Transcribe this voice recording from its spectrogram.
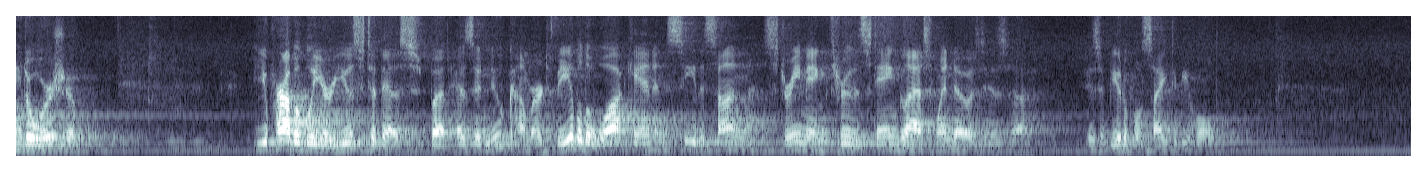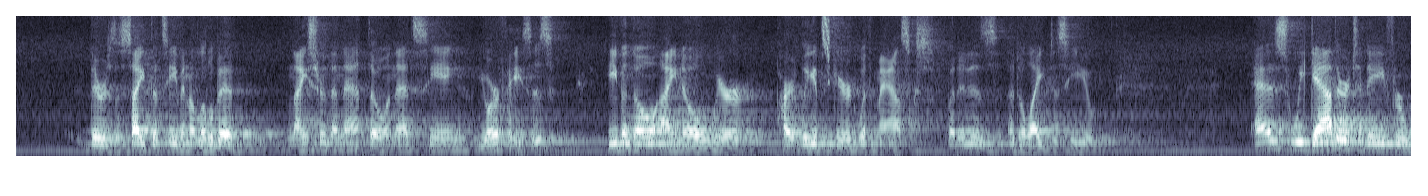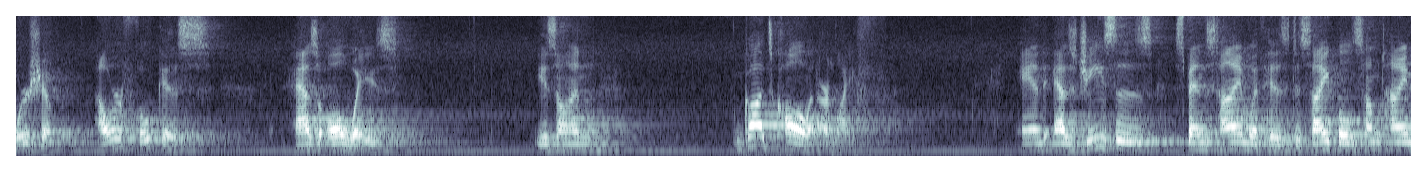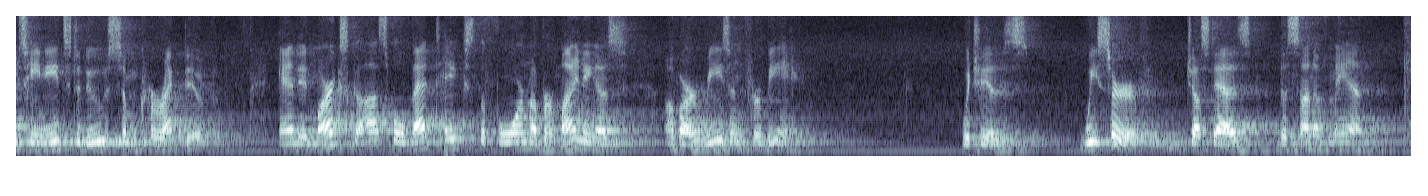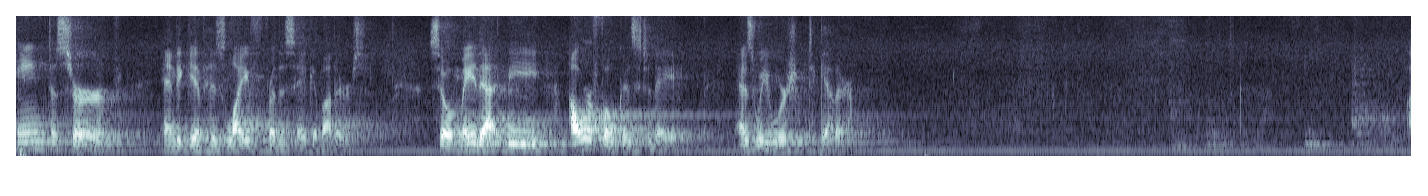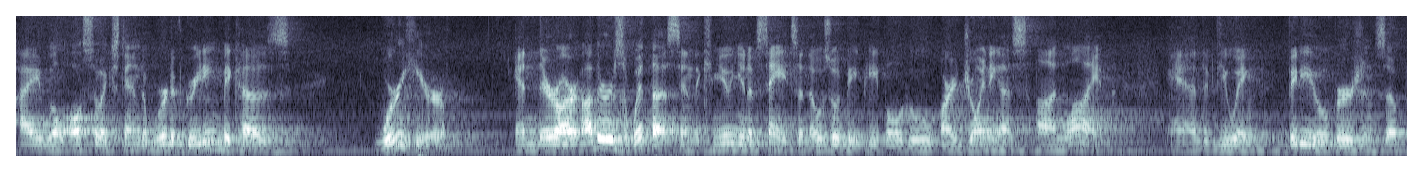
welcome to worship. You probably are used to this, but as a newcomer, to be able to walk in and see the sun streaming through the stained glass windows is, uh, is a beautiful sight to behold. There's a sight that's even a little bit nicer than that, though, and that's seeing your faces, even though I know we're partly obscured with masks, but it is a delight to see you. As we gather today for worship, our focus, as always, is on God's call in our life. And as Jesus spends time with his disciples, sometimes he needs to do some corrective. And in Mark's gospel, that takes the form of reminding us of our reason for being, which is we serve, just as the Son of Man came to serve and to give his life for the sake of others. So may that be our focus today as we worship together. I will also extend a word of greeting because we're here and there are others with us in the communion of saints, and those would be people who are joining us online and viewing video versions of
